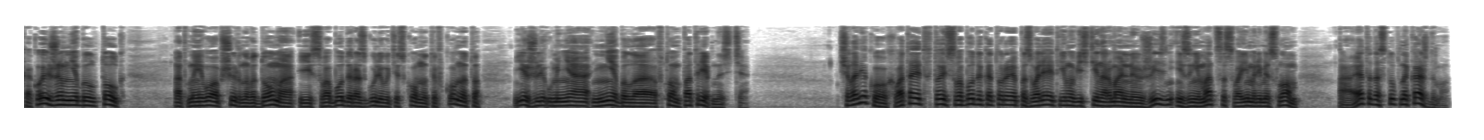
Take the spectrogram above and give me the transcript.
Какой же мне был толк от моего обширного дома и свободы разгуливать из комнаты в комнату, ежели у меня не было в том потребности. Человеку хватает той свободы, которая позволяет ему вести нормальную жизнь и заниматься своим ремеслом, а это доступно каждому.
